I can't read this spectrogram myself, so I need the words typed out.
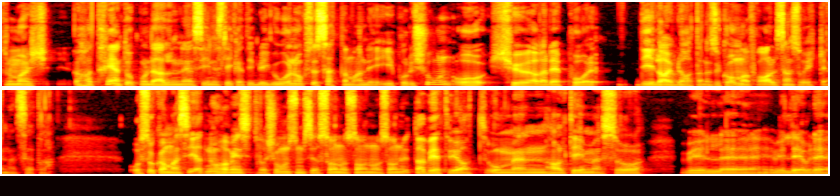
Så når man har trent opp modellene sine slik at de blir gode nok, så setter man det i produksjon og kjører det på de live-dataene som kommer fra all sensorikken etc. Og så kan man si at nå har vi en situasjon som ser sånn og sånn og sånn ut. Da vet vi at om en halvtime så vil, eh, vil det og det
